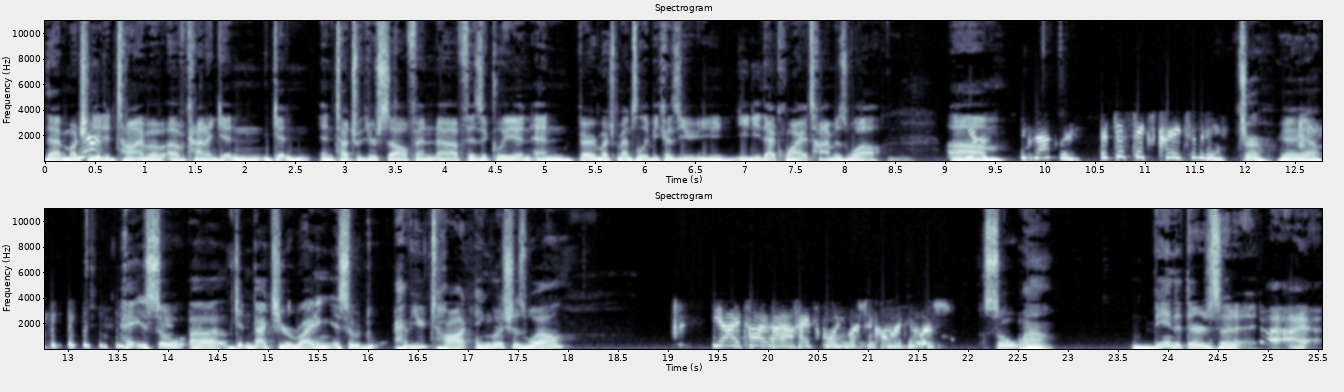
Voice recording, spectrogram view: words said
that much Yeah. needed time of, of kind of getting, getting in touch with yourself and, uh, physically and, and very much mentally because you, you, you need that quiet time as well. Um, yeah, exactly. It just takes creativity. Sure. Yeah, yeah. hey, so uh, getting back to your writing, so do, have you taught English as well? Yeah, I taught uh, high school English and college English. So wow being that there's a, I,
